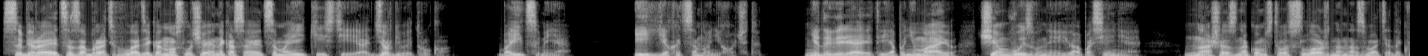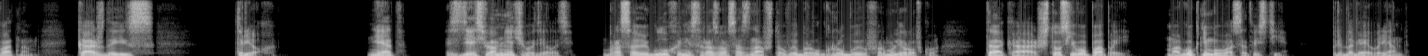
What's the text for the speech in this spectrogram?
Собирается забрать Владика, но случайно касается моей кисти и отдергивает руку. Боится меня. И ехать со мной не хочет. Не доверяет, и я понимаю, чем вызваны ее опасения. Наше знакомство сложно назвать адекватным. Каждый из трех. Нет, здесь вам нечего делать. Бросаю глухо, не сразу осознав, что выбрал грубую формулировку. Так, а что с его папой? Могу к нему вас отвезти? Предлагаю вариант.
